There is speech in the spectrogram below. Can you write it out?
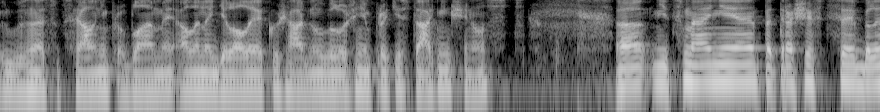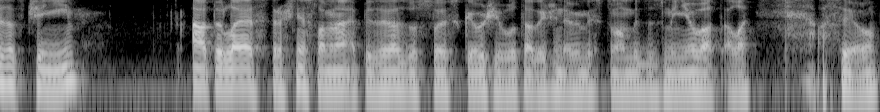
různé sociální problémy, ale nedělali jako žádnou vyloženě protistátní činnost. Eh, nicméně Petraševci byli zatčení a tohle je strašně slavná epizoda z Dostojevského života, takže nevím, jestli to mám být zmiňovat, ale asi jo.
